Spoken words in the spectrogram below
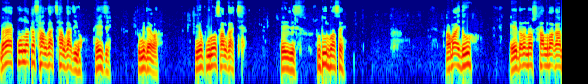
ব্যাক কোন শাল গাছ শাল গাছ এই যে, তুমি দেখো ইও পুরো শাল গাছ। এই যে চতুর পাশে। আমায় দু, এই ধরনের শাল বাগান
